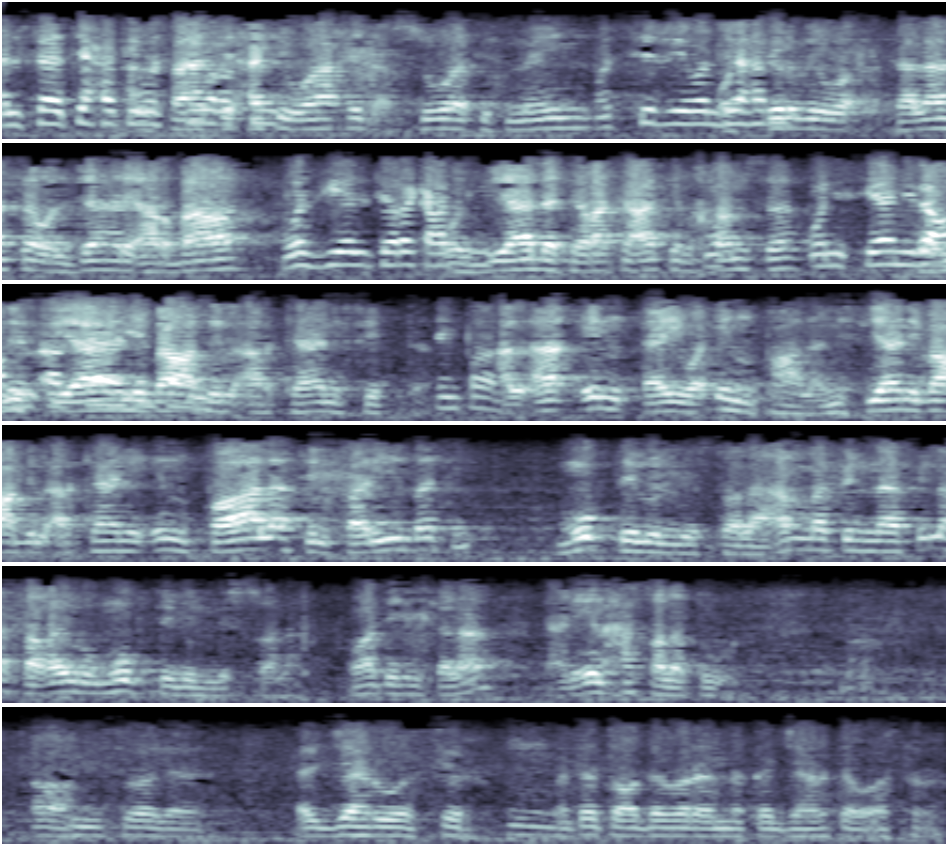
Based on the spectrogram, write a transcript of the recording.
الفاتحة الفاتحة والسورة واحد السورة اثنين. والسر والجهر. والسر و- ثلاثة والجهر أربعة. وزيادة ركعة. وزيادة ركعة خمسة. ونسيان بعض الأركان ونسيان إن بعض. الأركان ستة. إن طال. الآن إن أيوة إن طال. نسيان بعض الأركان إن طال في الفريضة مبطل للصلاة. أما في النافلة فغير مبطل للصلاة. وهذه الكلام؟ يعني إن حصل طول. آه. في سؤال الجهر والسر. متى تعتبر أنك جهرت وأسرت.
